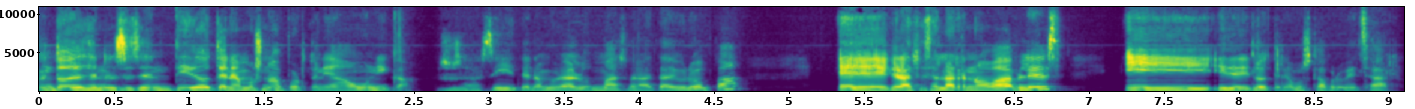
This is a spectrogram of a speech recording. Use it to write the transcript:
Entonces, en ese sentido, tenemos una oportunidad única. Eso es así, tenemos la luz más barata de Europa eh, gracias a las renovables y, y lo tenemos que aprovechar.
